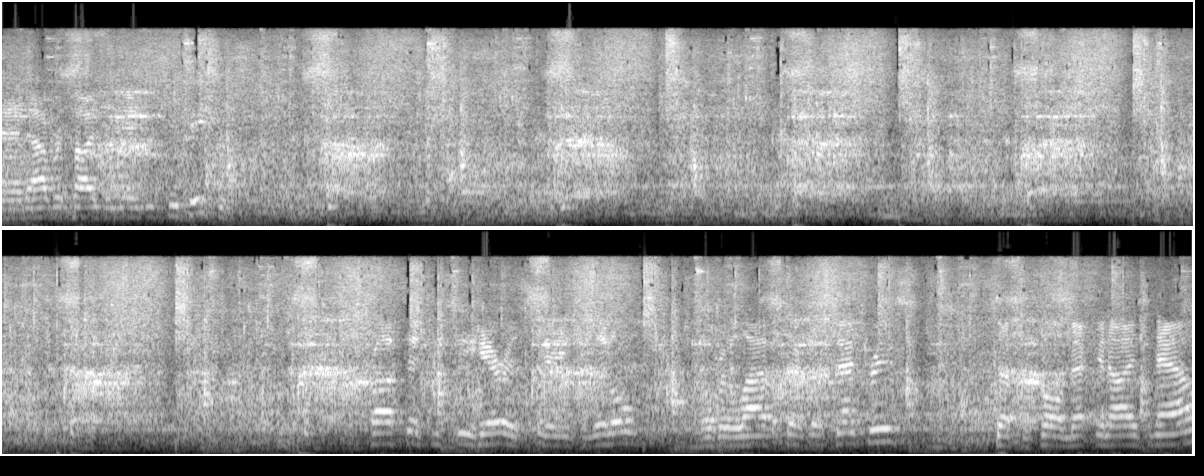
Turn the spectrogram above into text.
and advertising agency pieces. Process you see here has changed little over the last several centuries, except it's all mechanized now.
